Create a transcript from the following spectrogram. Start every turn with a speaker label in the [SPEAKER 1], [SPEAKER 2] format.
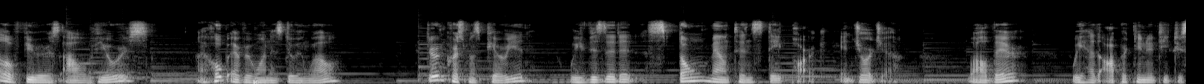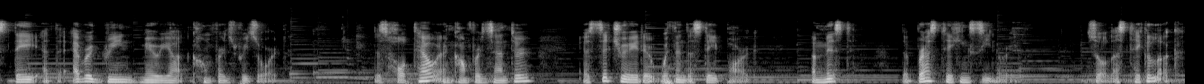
[SPEAKER 1] Hello, Furious Owl viewers. I hope everyone is doing well. During Christmas period, we visited Stone Mountain State Park in Georgia. While there, we had the opportunity to stay at the Evergreen Marriott Conference Resort. This hotel and conference center is situated within the state park amidst the breathtaking scenery. So let's take a look.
